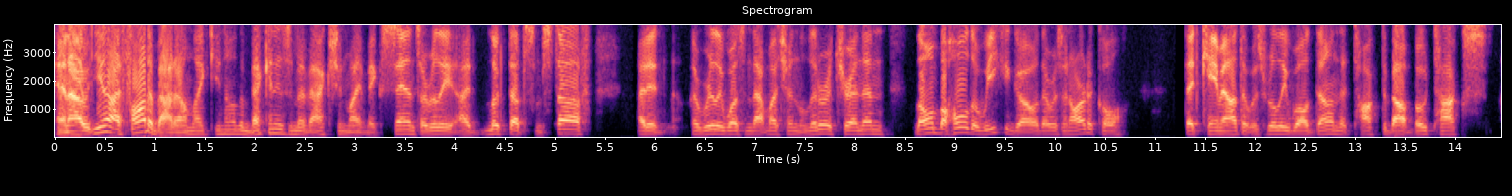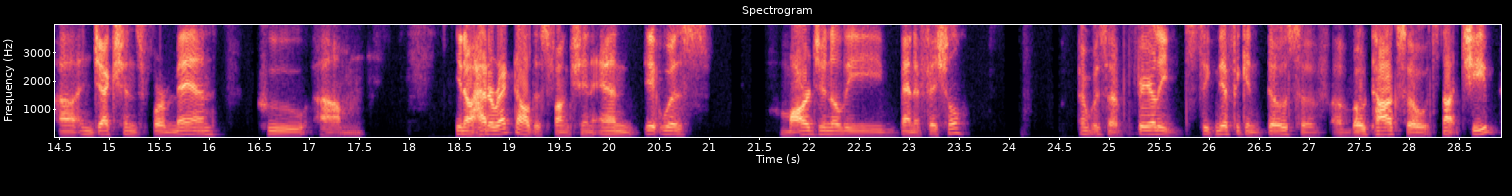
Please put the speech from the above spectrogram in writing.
And I, you know, I thought about it. I'm like, you know, the mechanism of action might make sense. I really, I looked up some stuff. I didn't, there really wasn't that much in the literature. And then lo and behold, a week ago, there was an article that came out that was really well done that talked about Botox uh, injections for men who, um, you know, had erectile dysfunction. And it was marginally beneficial. It was a fairly significant dose of, of Botox, so it's not cheap,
